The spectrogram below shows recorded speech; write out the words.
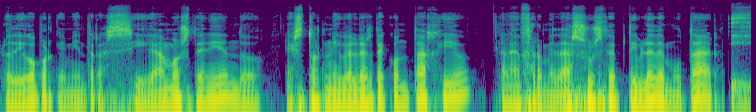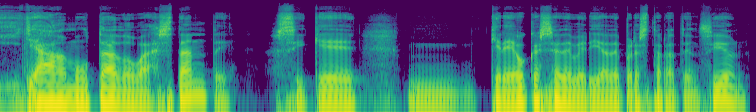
Lo digo porque mientras sigamos teniendo estos niveles de contagio, la enfermedad es susceptible de mutar, y ya ha mutado bastante. Así que mm, creo que se debería de prestar atención.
